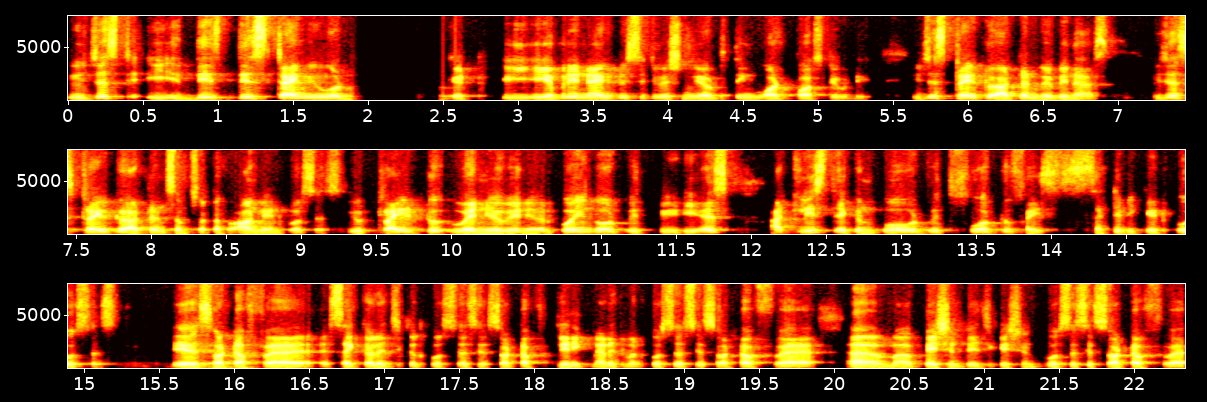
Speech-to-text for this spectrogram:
You just this this time you won't get every negative situation. You have to think what positivity. You just try to attend webinars you just try to attend some sort of online courses you try to when you when you're going out with pds at least they can go out with four to five certificate courses a sort of uh, psychological courses, a sort of clinic management courses, a sort of uh, um, uh, patient education courses, a sort of uh,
